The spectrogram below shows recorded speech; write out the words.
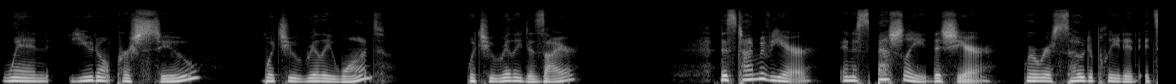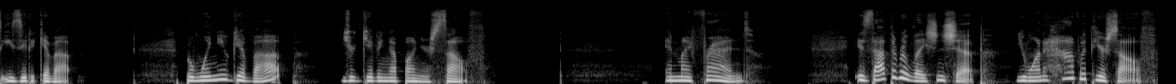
when you don't pursue what you really want, what you really desire? This time of year And especially this year, where we're so depleted, it's easy to give up. But when you give up, you're giving up on yourself. And my friend, is that the relationship you want to have with yourself?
